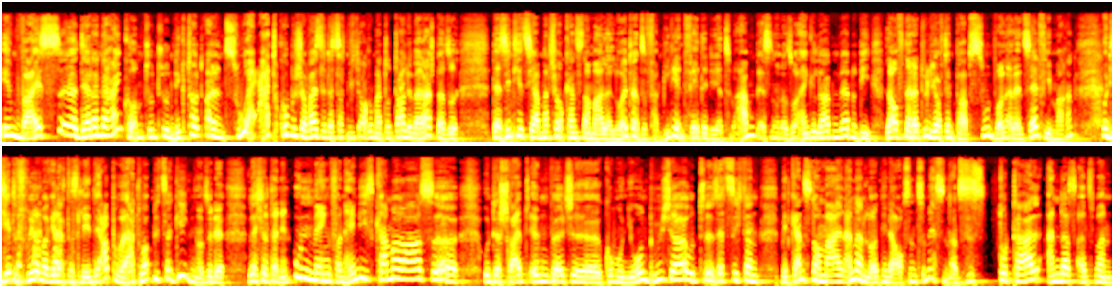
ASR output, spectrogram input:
im Weiß, äh, der dann da reinkommt und, und nickt halt allen zu. Er hat komischerweise, das hat mich auch immer total überrascht, also da sind jetzt ja manchmal auch ganz normale Leute, also Familienväter, die ja zum Abendessen oder so eingeladen werden und die laufen dann natürlich auf den Papst zu und wollen alle ein Selfie machen und ich hätte früher mal gedacht, das lehnt er ab, aber er hat überhaupt nichts dagegen. Also der lächelt dann in Unmengen von Handys, Kameras, äh, unterschreibt irgendwelche Kommunionbücher und äh, setzt sich dann mit ganz normalen anderen Leuten, die da auch sind, zum Essen. Also es ist total anders, als man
